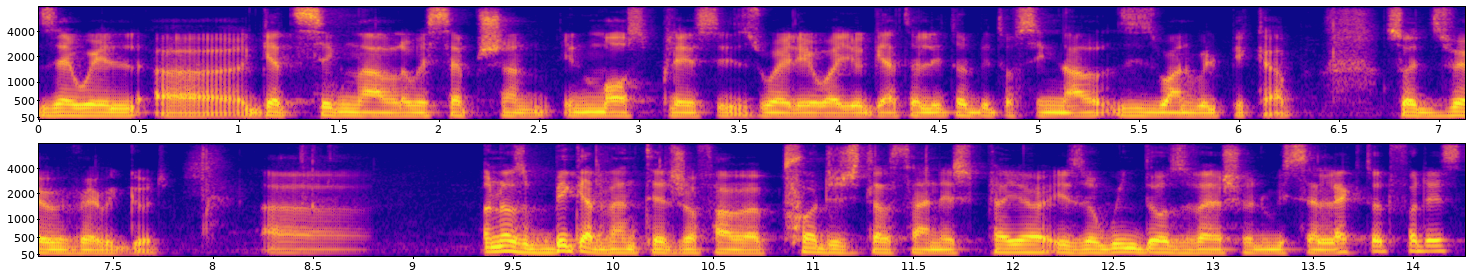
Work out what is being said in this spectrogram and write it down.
they will uh, get signal reception in most places really where you get a little bit of signal. This one will pick up, so it's very very good. Another big advantage of our Pro Digital Signage player is the Windows version we selected for this.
